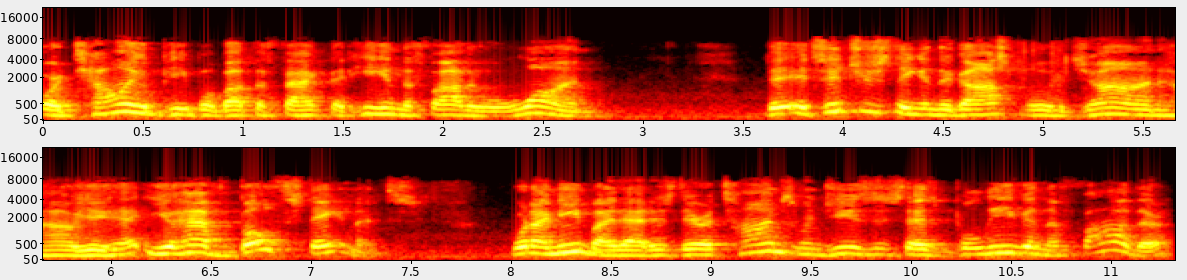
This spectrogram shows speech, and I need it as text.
or telling people about the fact that he and the Father were one. It's interesting in the Gospel of John how you, you have both statements. What I mean by that is there are times when Jesus says, believe in the Father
